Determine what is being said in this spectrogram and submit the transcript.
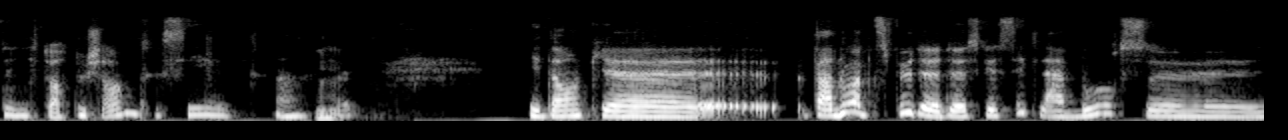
C'est une histoire touchante aussi. Hein. Mhm. Et donc, euh, parle-nous un petit peu de, ce que c'est que la bourse euh,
